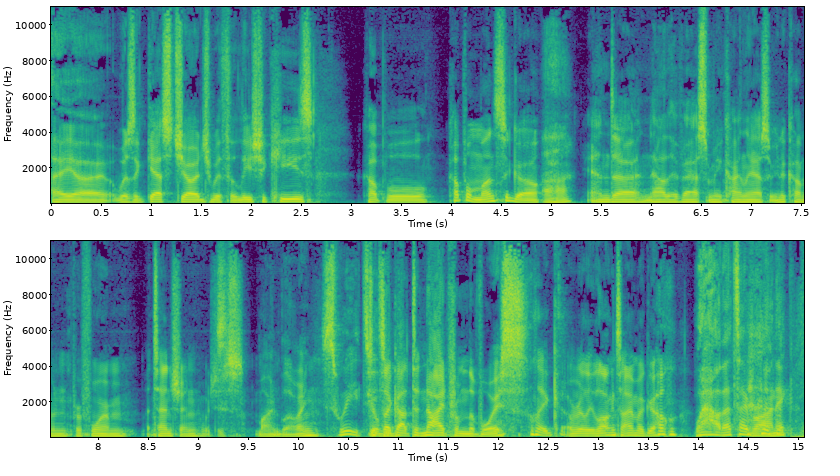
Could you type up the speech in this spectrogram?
I uh, was a guest judge with Alicia Keys couple couple months ago, Uh-huh. and uh, now they've asked me, kindly asked me to come and perform Attention, which is mind blowing. Sweet. Since You'll I got denied from The Voice like a really long time ago. wow, that's ironic.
